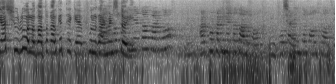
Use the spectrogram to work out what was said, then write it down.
যা শুরু হলো গতকালকে থেকে ফুল গার্মেন্টস তৈরি। আর ফোর কাটিং একটা তো আরও সহজ। ফোর আচ্ছা। কাটিং তো সহজ তো আছে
